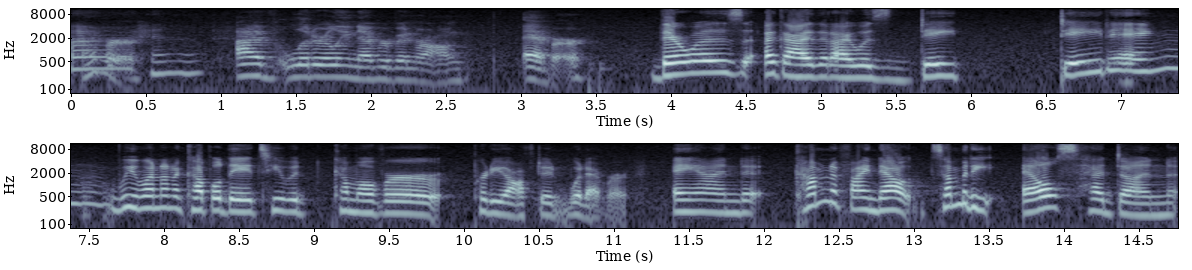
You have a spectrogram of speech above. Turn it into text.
Ever. Uh, I've literally never been wrong. Ever. There was a guy that I was date dating. We went on a couple dates. He would come over pretty often, whatever. And come to find out, somebody else had done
